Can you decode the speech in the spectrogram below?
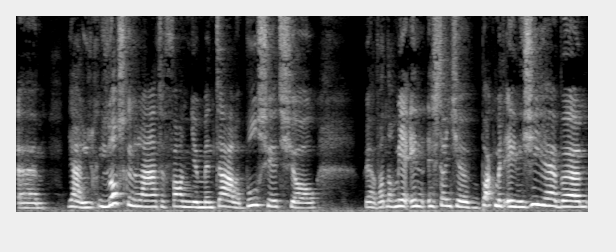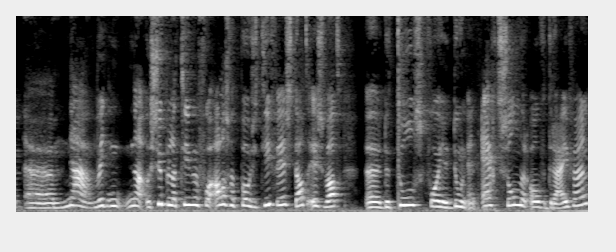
um, ja, los kunnen laten van je mentale bullshit show ja, wat nog meer in, in standje bak met energie hebben. Uh, ja, nou, superlatieven voor alles wat positief is. Dat is wat uh, de tools voor je doen. En echt zonder overdrijven.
